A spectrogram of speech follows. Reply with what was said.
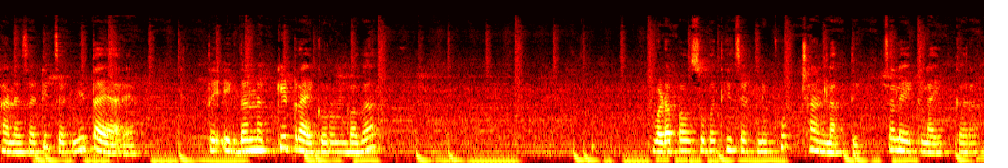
खाण्यासाठी चटणी तयार आहे. ते एकदा नक्की ट्राय करून बघा. वडापावसोबत ही चटणी खूप छान लागते. चला एक लाईक करा.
